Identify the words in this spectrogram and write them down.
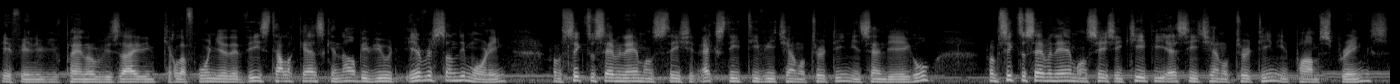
if any of you plan to reside in California, that these telecasts can now be viewed every Sunday morning from 6 to 7 a.m. on station XD TV Channel 13 in San Diego, from 6 to 7 a.m. on station KPSC Channel 13 in Palm Springs,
